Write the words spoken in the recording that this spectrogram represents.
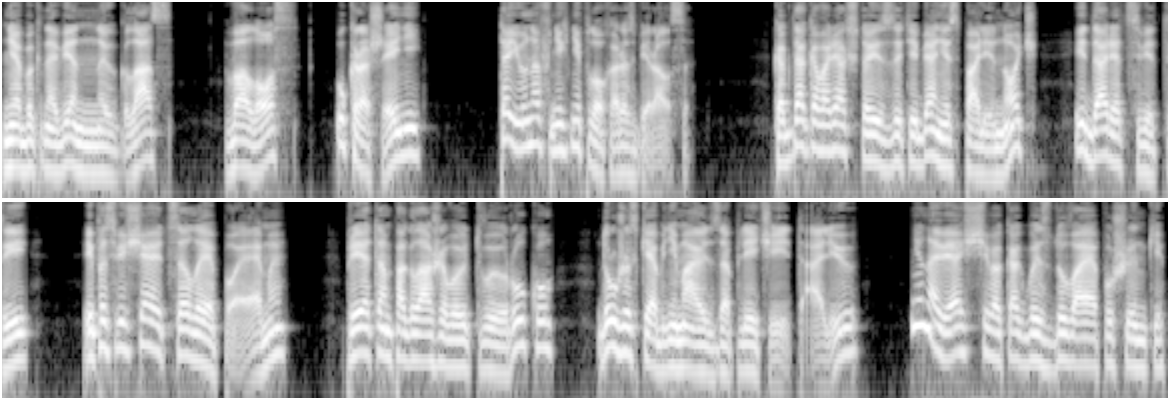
необыкновенных глаз, волос, украшений. Таюнов в них неплохо разбирался. Когда говорят, что из-за тебя не спали ночь, и дарят цветы, и посвящают целые поэмы, при этом поглаживают твою руку, дружески обнимают за плечи и талию, ненавязчиво, как бы сдувая пушинки.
